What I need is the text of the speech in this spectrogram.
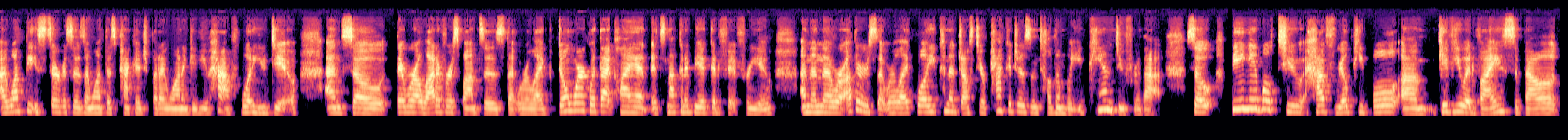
I want these services, I want this package, but I want to give you half. What do you do? And so there were a lot of responses that were like, don't work with that client. It's not going to be a good fit for you. And then there were others that were like, well, you can adjust your packages and tell them what you can do for that. So being able to have real people um, give you advice about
